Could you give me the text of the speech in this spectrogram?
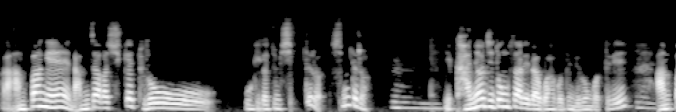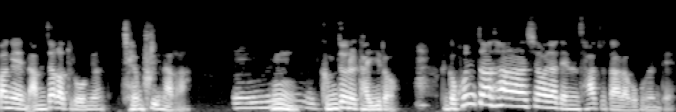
그러니까 안방에 남자가 쉽게 들어오 기가 좀 힘들어. 힘들어. 음. 이 가녀지동살이라고 하거든 이런 것들이 음. 안방에 남자가 들어오면 재물이 나가. 오. 음. 금전을 다 잃어. 그러니까 혼자 사셔야 되는 사주다라고 보면 돼.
